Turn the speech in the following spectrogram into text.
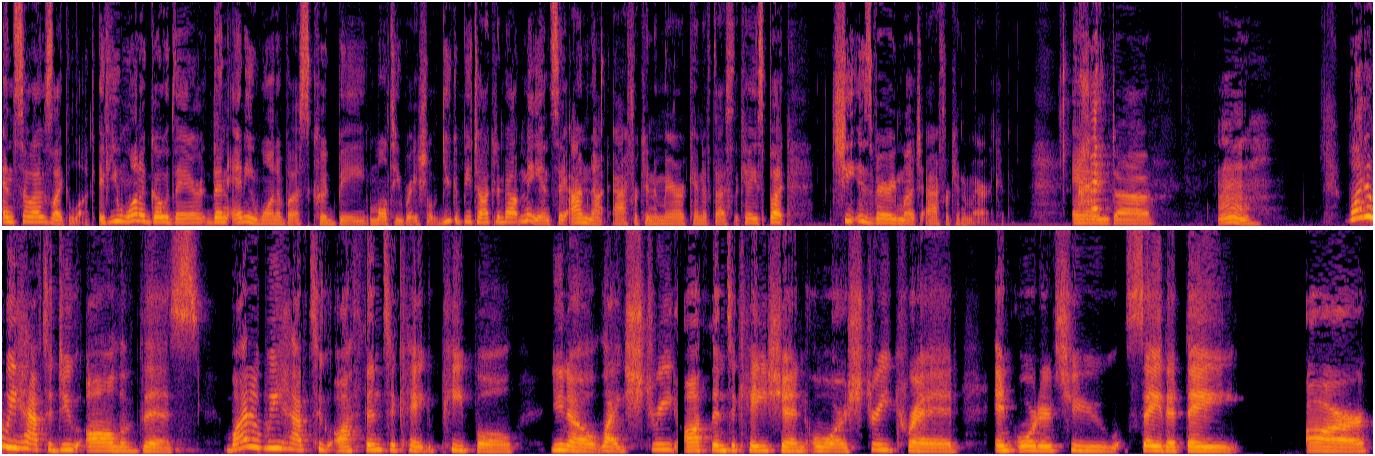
and so I was like, look, if you want to go there, then any one of us could be multiracial. You could be talking about me and say, I'm not African American if that's the case, but she is very much African American. And, uh, mm. why do we have to do all of this? Why do we have to authenticate people, you know, like street authentication or street cred in order to say that they are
